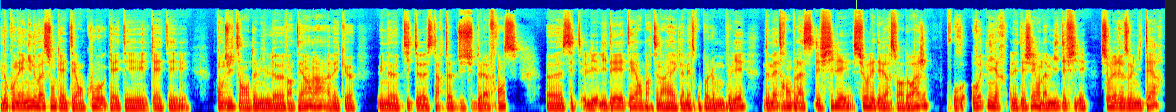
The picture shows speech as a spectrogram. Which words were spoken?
Et donc on a une innovation qui a été en cours, qui a été qui a été conduite en 2021 là avec euh, une petite euh, start-up du sud de la France. Euh, L'idée était en partenariat avec la métropole de Montpellier de mettre en place des filets sur les déversoirs d'orage pour retenir les déchets. On a mis des filets sur les réseaux unitaires,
